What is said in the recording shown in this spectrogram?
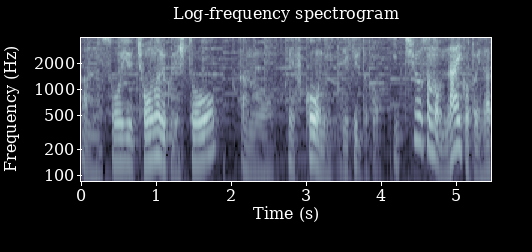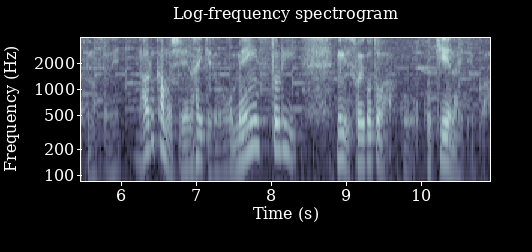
あのそういう超能力で人をあの、ね、不幸にできるとか一応そのないことになってますよねあるかもしれないけどメインストリームにそういうことはこう起きえないというか、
